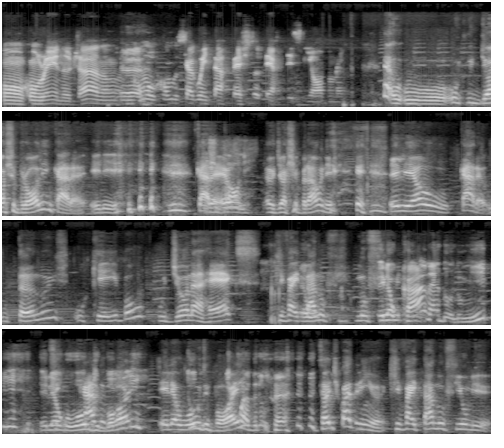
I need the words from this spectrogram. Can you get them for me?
Com, com o Reynolds já? Não, é. como, como se aguentar a festa perto desse homem? É, o, o, o, Josh Brolin, cara, ele. cara, é o, é o, Josh Brown. ele é o. Cara, o Thanos, o Cable, o Jonah Rex que vai estar tá no, no filme. Ele é o K, né? Do, do MIB. Ele Sim, é o Old Boy. MIB, ele é o Old Boy. De quadrinho, é. Só de quadrinho. Que vai estar tá no filme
